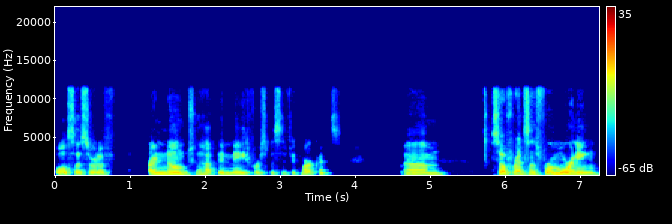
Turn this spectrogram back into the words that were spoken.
also sort of are known to have been made for specific markets. Okay. Um, so for instance, for mourning,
